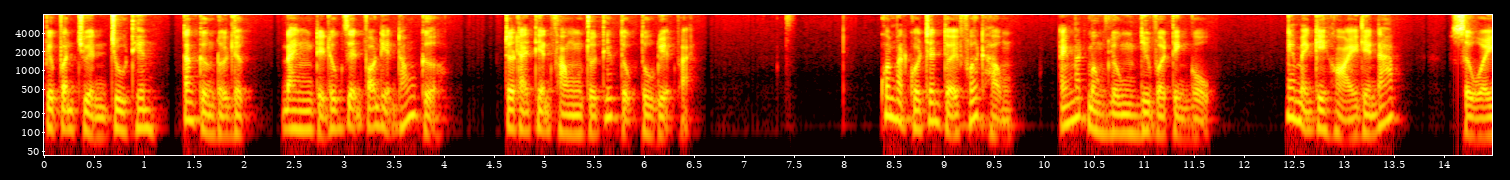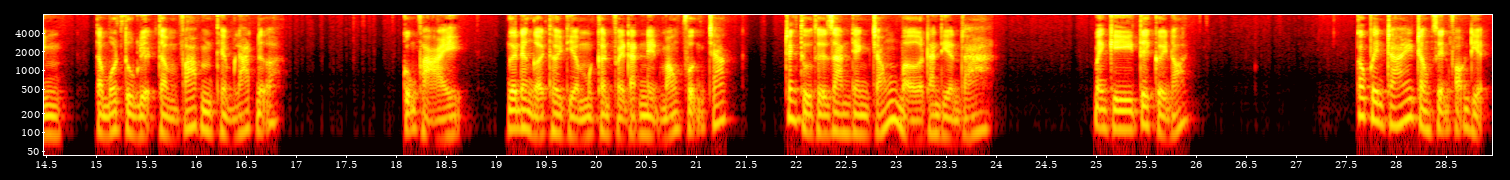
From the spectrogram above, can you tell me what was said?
Việc vận chuyển chu thiên Tăng cường nội lực Đành để lúc diễn võ điện đóng cửa Trở lại thiện phòng rồi tiếp tục tu luyện vậy. Khuôn mặt của chân tuệ phớt hồng Ánh mắt mông lung như vừa tỉnh ngủ. Nghe mẹ kỳ hỏi liền đáp Sư huynh, ta muốn tu luyện tầm pháp thêm lát nữa. Cũng phải Người đang ở thời điểm cần phải đặt nền móng vững chắc Tranh thủ thời gian nhanh chóng mở đan điền ra. Mạnh kỳ tươi cười nói Góc bên trái trong diện võ điện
